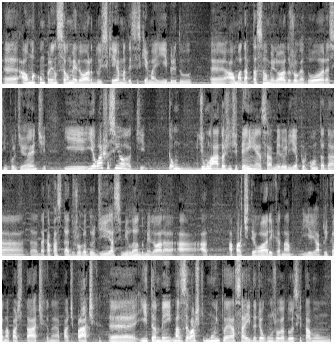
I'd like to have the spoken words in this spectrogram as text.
uh, há uma compreensão melhor do esquema, desse esquema híbrido, uh, há uma adaptação melhor do jogador, assim por diante. E, e eu acho assim, ó, que então, de um lado a gente tem essa melhoria por conta da, da, da capacidade do jogador de ir assimilando melhor a, a, a a parte teórica na, e aplicando a parte tática, né, a parte prática. É, e também, mas eu acho que muito é a saída de alguns jogadores que estavam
